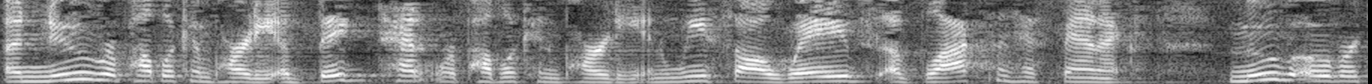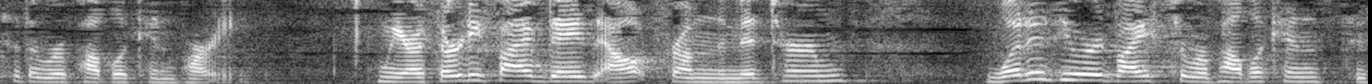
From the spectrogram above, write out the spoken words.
a new Republican Party, a big tent Republican Party, and we saw waves of blacks and Hispanics move over to the Republican Party. We are 35 days out from the midterms. What is your advice to Republicans to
